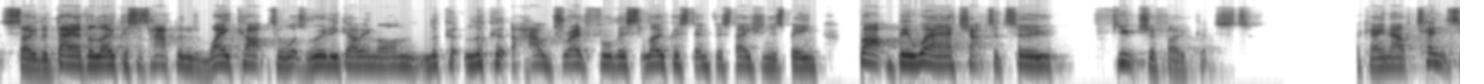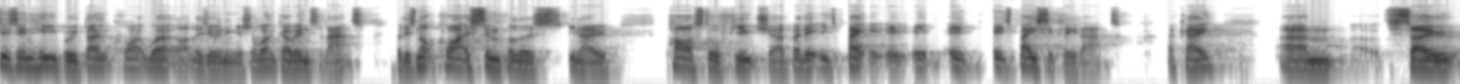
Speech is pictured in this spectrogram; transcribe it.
so the day of the locust has happened. Wake up to what's really going on. Look at look at how dreadful this locust infestation has been. But beware, chapter two, future focused. Okay, now tenses in Hebrew don't quite work like they do in English. I won't go into that, but it's not quite as simple as you know past or future. But it, it's ba- it, it, it, it's basically that. Okay, um, so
